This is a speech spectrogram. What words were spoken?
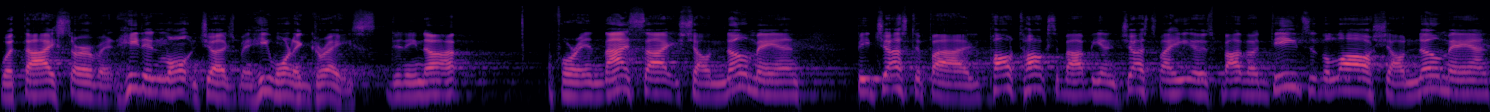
with thy servant. He didn't want judgment, he wanted grace, did he not? For in thy sight shall no man be justified. Paul talks about being justified. He goes, By the deeds of the law shall no man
